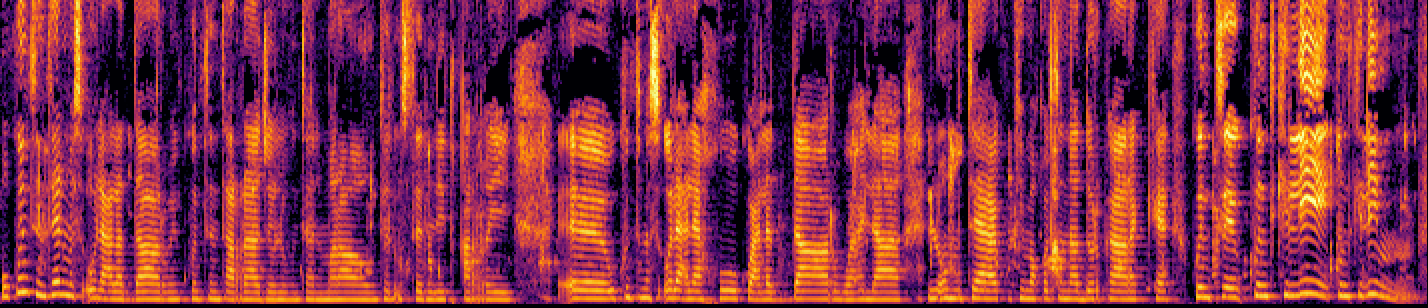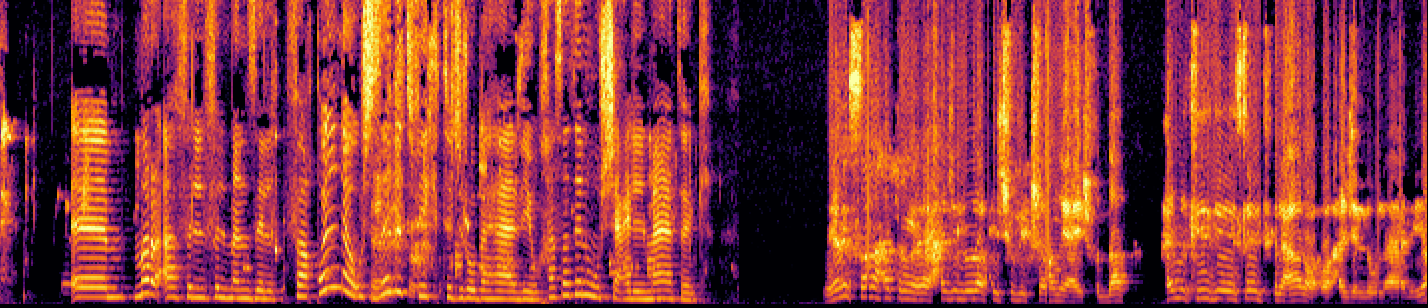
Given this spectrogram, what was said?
وكنت أنت المسؤول على الدار وين كنت أنت الراجل وأنت المرأة وأنت الأستاذ اللي تقري. وكنت مسؤولة على أخوك وعلى الدار وعلى الأم تاعك وكما قلت لنا دركا راك كنت كنت كلي كنت كلي مرأة في ال- في المنزل. فقلنا وش زادت فيك التجربة هذه؟ وخاصة وش علماتك يعني صراحة الحاجة الأولى كي تشوف فيك شراني عايش في الدار علمت لي على روحه الحاجة الأولى هذه.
